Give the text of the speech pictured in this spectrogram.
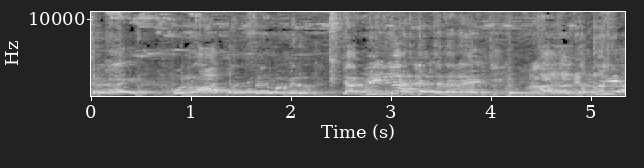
सगळे म्हणून आपण सर्व मिळून त्या विघ्नार्थ गणरायाची आराधना करूया.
